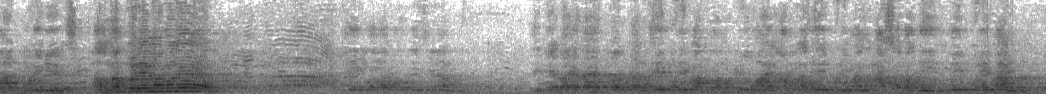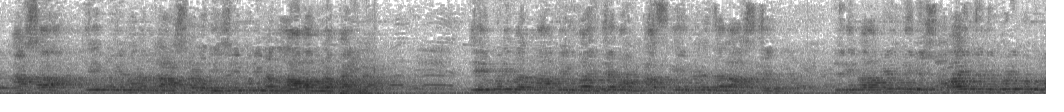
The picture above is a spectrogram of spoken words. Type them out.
মাঠ ভরে গিয়েছে। আলহামদুলিল্লাহ বলেন। কথা বলতেছিলাম। পরিপূর্ণ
